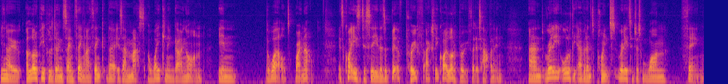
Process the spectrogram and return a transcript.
you know, a lot of people are doing the same thing, and I think there is a mass awakening going on in the world right now. It's quite easy to see there's a bit of proof, actually, quite a lot of proof that it's happening. And really, all of the evidence points really to just one thing.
